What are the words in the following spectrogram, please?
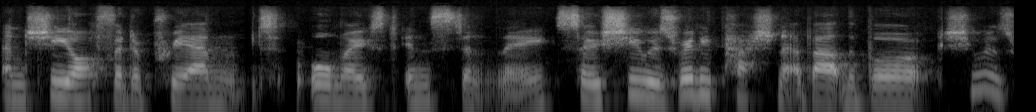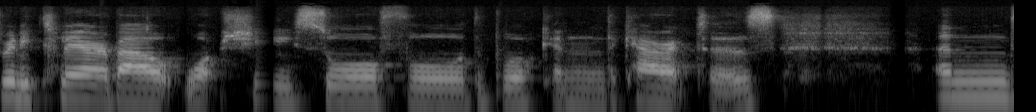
and she offered a preempt almost instantly. So she was really passionate about the book. She was really clear about what she saw for the book and the characters. And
